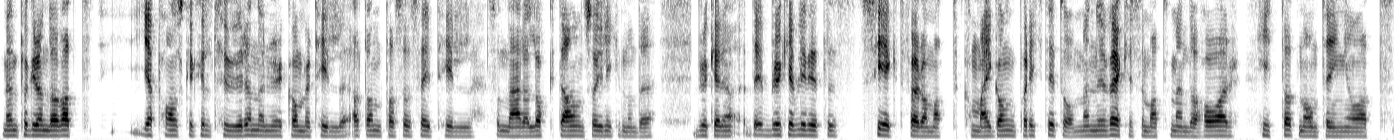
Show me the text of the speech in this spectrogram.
Men på grund av att japanska kulturen när det kommer till att anpassa sig till sådana här lockdowns och liknande brukar det brukar bli lite segt för dem att komma igång på riktigt då. Men nu verkar det som att de ändå har hittat någonting och att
